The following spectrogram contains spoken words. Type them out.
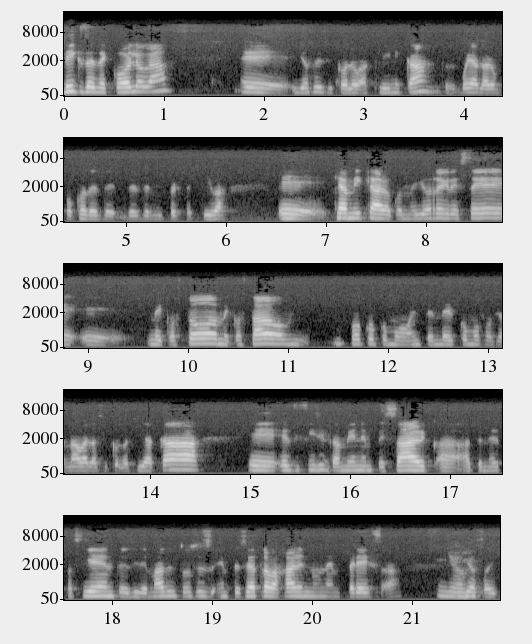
Vix es ecóloga, eh, yo soy psicóloga clínica, entonces voy a hablar un poco desde, desde mi perspectiva. Eh, que a mí, claro, cuando yo regresé, eh, me costó, me costaba un, poco como entender cómo funcionaba la psicología acá. Eh, es difícil también empezar a, a, tener pacientes y demás, entonces empecé a trabajar en una empresa. Yeah. Yo soy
